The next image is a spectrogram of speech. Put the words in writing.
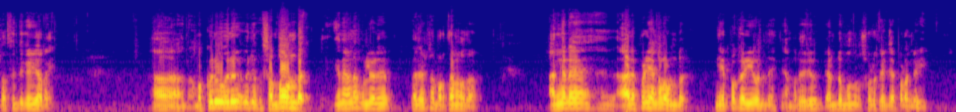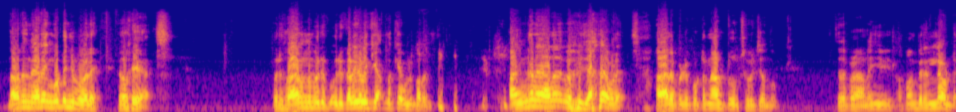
സത്യത്തിൽ കഴിയാറായി. നമുക്കൊരു ഒരു ഒരു സംഭവം ഉണ്ട്. ഇങ്ങനെയാണ് പുള്ളിയുടെ പരീക്ഷണ പ്രധാനം അതാണ്. അങ്ങനെ ആലപ്പുഴ ഞങ്ങളുണ്ട്. നീ എപ്പോൾ കഴിയും ഇവിടുത്തെ ഞാൻ പറഞ്ഞു ഒരു രണ്ട് മൂന്ന് ദിവസം കഴിഞ്ഞാൽ പടം കഴിയും. എന്നാലും നേരെ ഇങ്ങോട്ട് ഇഞ്ഞ് പോരെ. പറയാ? ഒരു സാധനം ഒരു ഒരു കളി കളിക്കാം എന്നൊക്കെ പുള്ളി പറഞ്ഞു അങ്ങനെയാണ് ഞാൻ അവിടെ ആലപ്പുഴ കുട്ടനാട് ടൂർ ക്ഷമിച്ചു ചെന്നു ചെന്നപ്പോഴാണ് ഈ അപ്പം ഇവരെല്ലാം ഉണ്ട്.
